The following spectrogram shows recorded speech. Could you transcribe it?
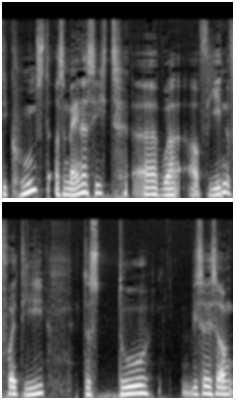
die Kunst aus meiner Sicht äh, war auf jeden Fall die, dass du wie soll ich sagen,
